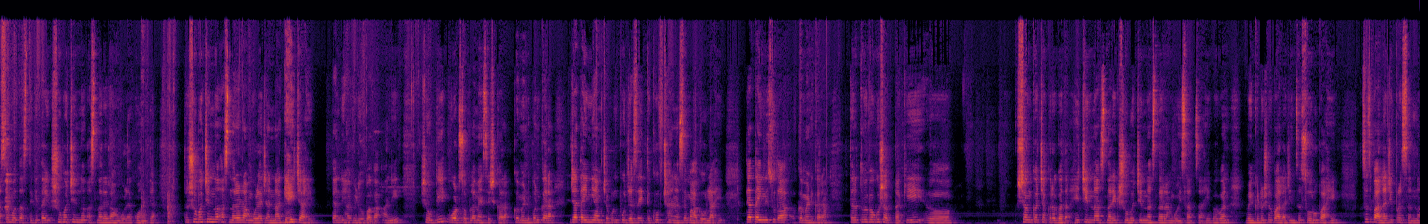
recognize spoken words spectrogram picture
असं मत असतं की ताई शुभचिन्ह असणाऱ्या रांगोळ्या कोणत्या? तर शुभचिन्ह असणाऱ्या रांगोळ्या ज्यांना घ्यायच्या आहेत त्यांनी हा व्हिडिओ बघा आणि शेवटी व्हॉट्सअपला मेसेज करा. कमेंट पण करा. ज्या ताईंनी आमच्याकडून पूजा साहित्य खूप छान असं मागवलं आहे त्या ताईंनीसुद्धा कमेंट करा. तर तुम्ही बघू शकता की अं, शंख चक्र गदा हे चिन्ह असणार एक शुभचिन्ह असणार रांगोळी साचा आहे. भगवान व्यंकटेश्वर बालाजींचं स्वरूप आहे. तसंच बालाजी प्रसन्न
